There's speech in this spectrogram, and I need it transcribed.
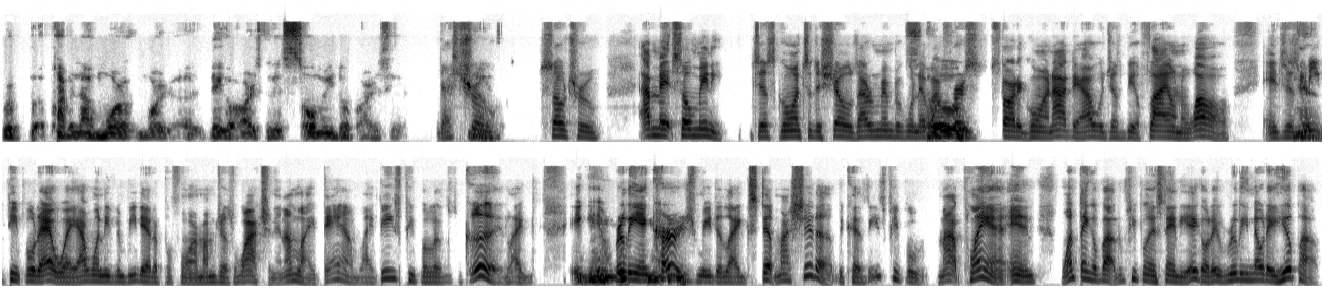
we're pumping out more more uh, Dago artists because there's so many dope artists here. That's you know. true. So true. I met so many just going to the shows. I remember whenever So- I first started going out there, I would just be a fly on the wall and just Yeah. meet people that way. I wouldn't even be there to perform. I'm just watching and I'm like, damn, like these people are good. Like it, it Mhm, really mhm. encouraged me to like step my shit up because these people not playing. And one thing about the people in San Diego, they really know they hip hop.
